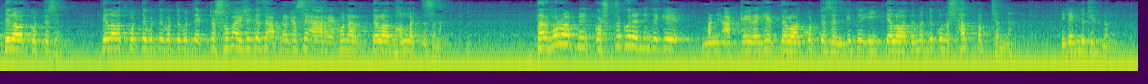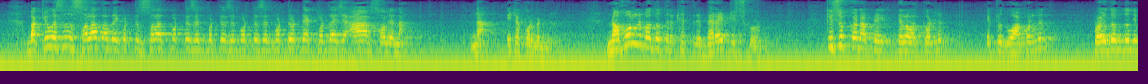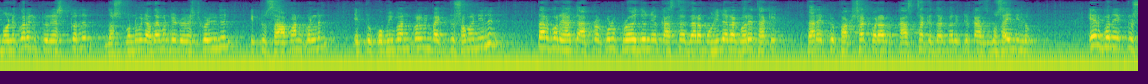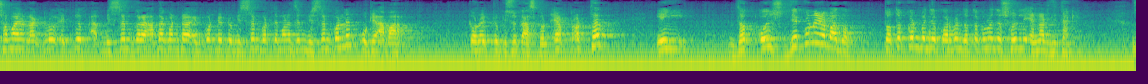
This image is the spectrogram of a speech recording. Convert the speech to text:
তেলাওয়াত করতেছেন। তেলাওয়াত করতে করতে করতে করতে একটা সময় এসে গেছে, আপনার কাছে আর এখন আর তেলাওয়াত ভালো লাগতেছে না। তারপরও আপনি কষ্ট করে নিজেকে মানে আটকাই রেখে তেলাওয়াত করতেছেন, কিন্তু এই তেলাওয়াতের মধ্যে কোনো স্বাদ পাচ্ছেন না। এটা কিন্তু ঠিক নয়। বা কেউ আছে যে সালাত আদায় করতেছে, সালাত পড়তেছেন পড়তেছেন পড়তেছেন, পড়তে পড়তে এক পর্যায়ে এসে আর চলে না। না, এটা করবেন না। নফল ইবাদতের ক্ষেত্রে ভ্যারাইটিস করুন। কিছুক্ষণ আপনি তেলাওয়াত করলেন, একটু দোয়া করলেন, প্রয়োজন যদি মনে করেন একটু রেস্ট করলেন, দশ পনেরো মিনিট, আধা ঘণ্টা একটু রেস্ট করে নিলেন, একটু চা পান করলেন, একটু কফি পান করলেন বা একটু সময় নিলেন তারপরে হয়তো আপনার কোনো প্রয়োজনীয় কাজ থাকে যারা মহিলারা ঘরে থাকে, তারা একটু ফাঁকশাক করার কাজ থাকে, দরকার, একটু কাজ গোছাই নিল। এরপরে একটু সময় লাগল, একটু বিশ্রাম করার আধা ঘণ্টা, এক ঘণ্টা একটু বিশ্রাম করতে মনে হচ্ছেন বিশ্রাম করলেন, উঠে আবার কোনো একটু কিছু কাজ করলেন অর্থাৎ এই যত- ওই যে কোনো আবাদত, ততক্ষণ পর্যন্ত করবেন, যতক্ষণ পর্যন্ত শরীরে এনার্জি থাকে।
